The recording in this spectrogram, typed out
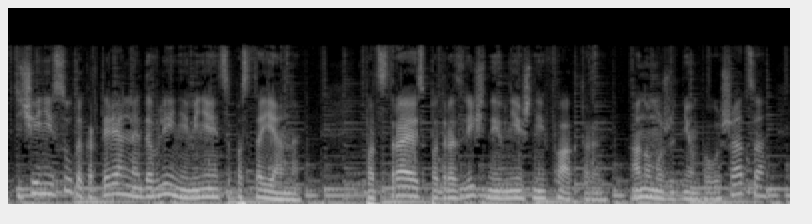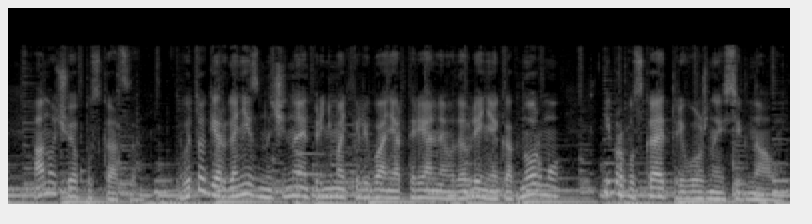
В течение суток артериальное давление меняется постоянно, подстраиваясь под различные внешние факторы. Оно может днем повышаться, а ночью опускаться. В итоге организм начинает принимать колебания артериального давления как норму и пропускает тревожные сигналы.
